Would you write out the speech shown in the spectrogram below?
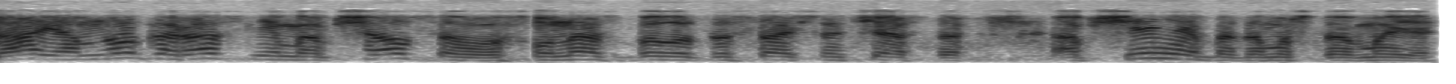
Да, я много раз с ним общался. У нас было достаточно часто общение, потому что мы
